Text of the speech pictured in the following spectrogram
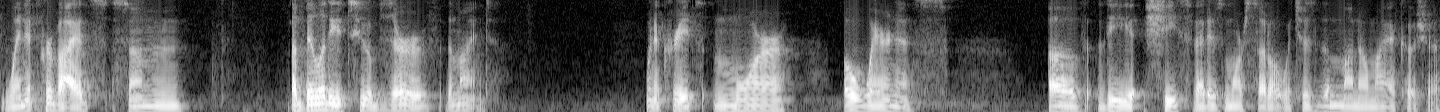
when it provides some ability to observe the mind. When it creates more awareness of the sheath that is more subtle, which is the manomaya kosha,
